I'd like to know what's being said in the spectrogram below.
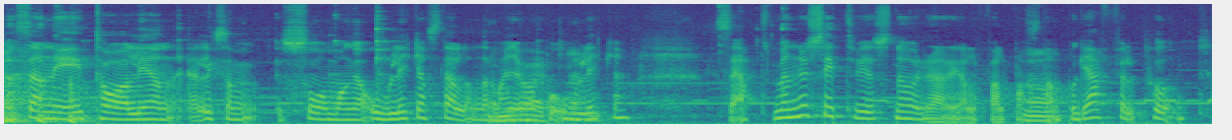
Men sen är Italien liksom så många olika ställen där man men gör på verkligen. olika sätt. Men nu sitter vi och snurrar i alla fall pastan Ja. på gaffel, punkt.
